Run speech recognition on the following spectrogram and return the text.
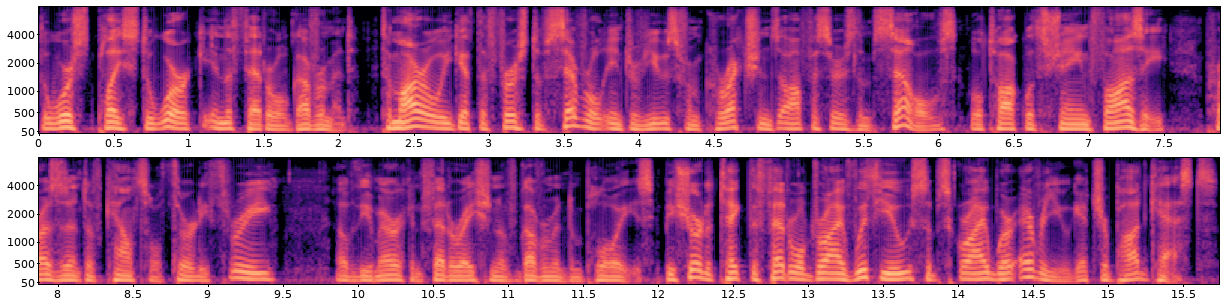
The Worst Place to Work in the Federal Government. Tomorrow we get the first of several interviews from corrections officers themselves. We'll talk with Shane Fausey, president of Council 33, of the American Federation of Government Employees. Be sure to take the Federal Drive with you. Subscribe wherever you get your podcasts.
